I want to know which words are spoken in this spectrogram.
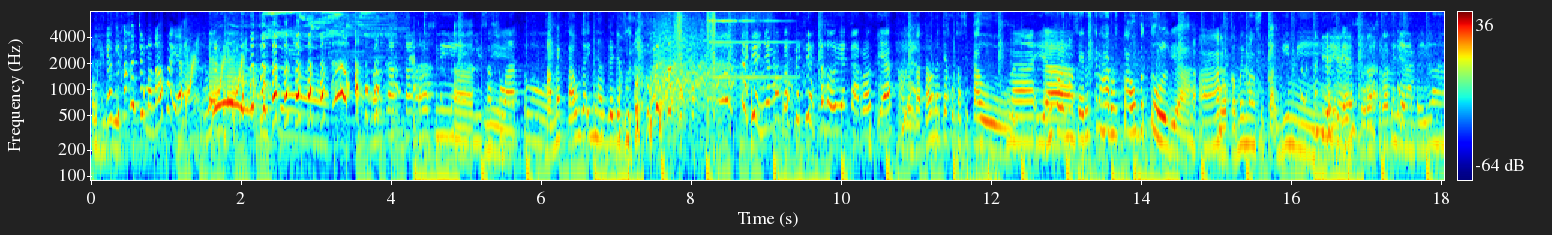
Oh gitu. Ya kita kan cuman apa ya? Berkat Kak Ros nih Eh, beli nih, sesuatu. Amek tahu nggak ini harganya berapa? Kayaknya mah pasti dia tahu ya Karos ya. Kalau nggak tahu nanti aku kasih tahu. Nah, Karena iya. kalau emang serius kan harus tahu betul dia. Heeh. Bahwa kamu emang suka gini, Iya, ya iya, kan? Surat-suratnya jangan sampai hilang.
